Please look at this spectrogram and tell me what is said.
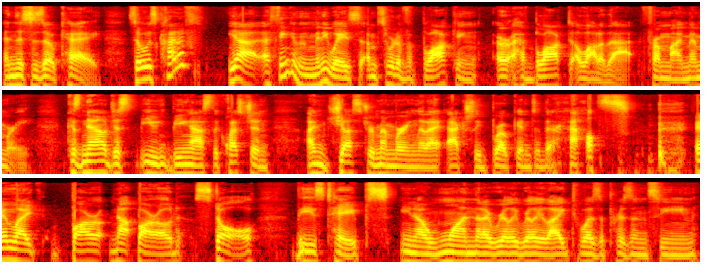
and this is okay. So it was kind of yeah. I think in many ways I'm sort of blocking or have blocked a lot of that from my memory because now just being asked the question, I'm just remembering that I actually broke into their house and like borrow not borrowed stole these tapes. You know, one that I really really liked was a prison scene.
